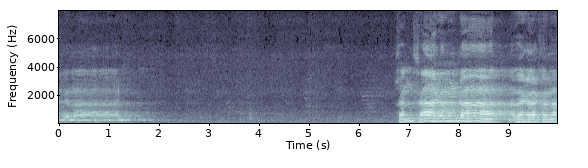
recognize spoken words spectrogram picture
കൽപ്പായമായി സംസാരമുണ്ടാ അവരാസമാ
